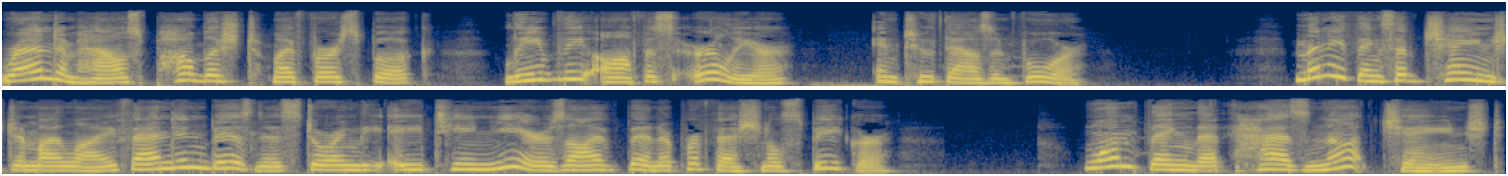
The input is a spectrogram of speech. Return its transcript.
Random House published my first book, Leave the Office Earlier, in 2004. Many things have changed in my life and in business during the 18 years I've been a professional speaker. One thing that has not changed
